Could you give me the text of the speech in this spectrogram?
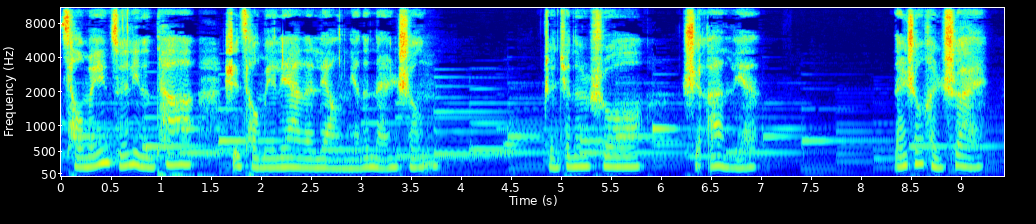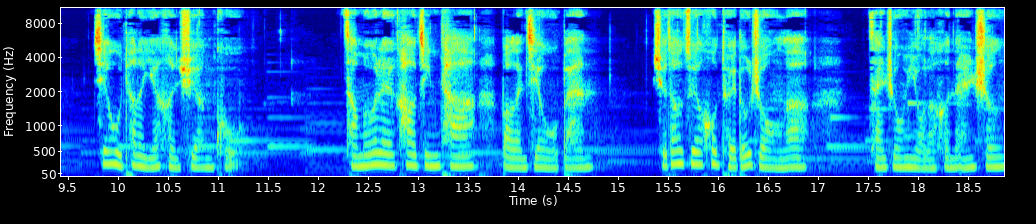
草莓嘴里的他是草莓恋爱了两年的男生，准确的说是暗恋。男生很帅，街舞跳的也很炫酷。草莓为了靠近他，报了街舞班，学到最后腿都肿了，才终于有了和男生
